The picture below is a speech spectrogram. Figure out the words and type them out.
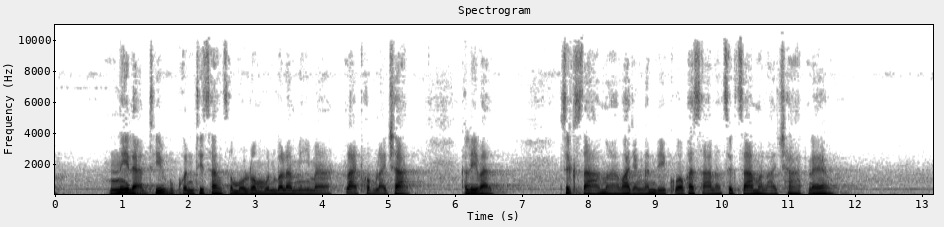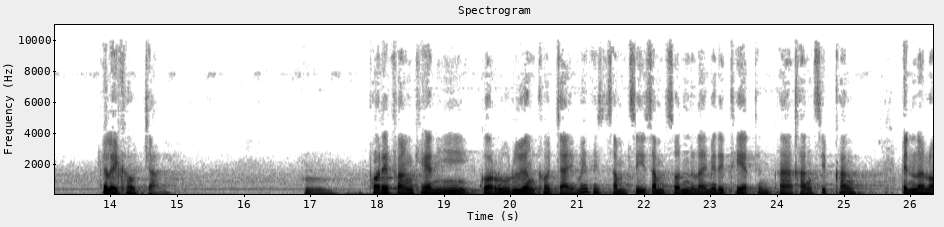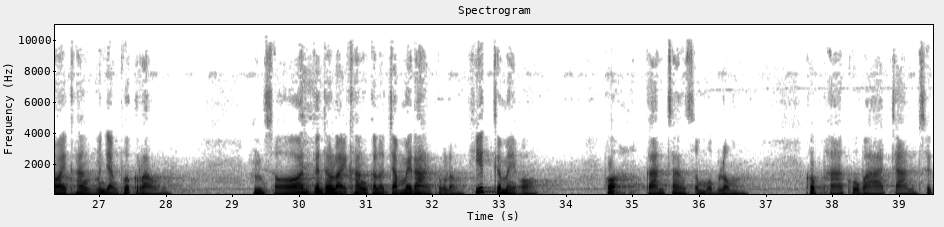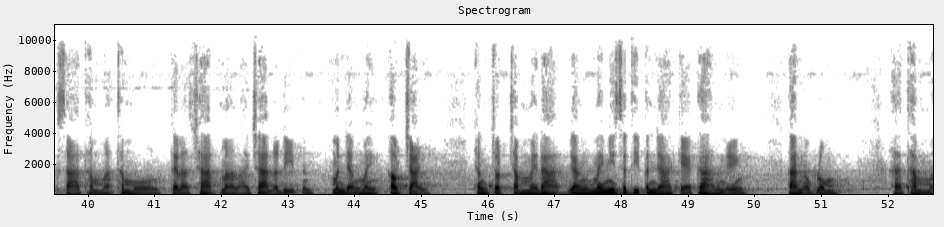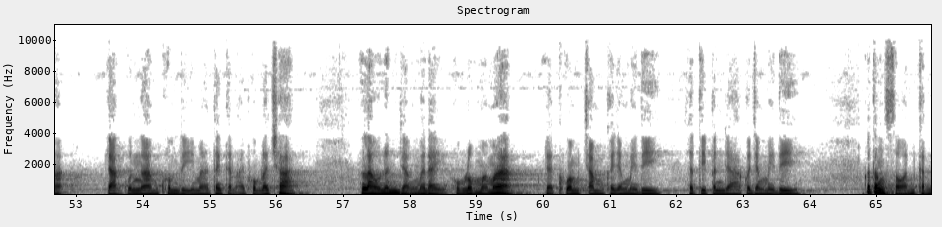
นี่แหละที่บุคคลที่สร้างสมรมบุญบารรมีมาหลายภพหลายชาติก็เรียกว่าศึกษามาว่าอย่างนั้นดีกว่าภาษาเราศึกษามาหลายชาติแล้ว ก็เลยเข้าใจอพอได้ฟังแค่นี้ก็รู้เรื่องเข้าใจ ไม่ได้ซ้ำซี่ซ้ำซนอะไรไม่ได้เทศถึงห้าครั้งสิบครั้ง เป็นละร้อยครั้งมันอย่างพวกเรา สอนเป็นเท่าไหร่ครั้งก็เราจำไม่ได้ พวกเราคิดก็ไม่ออก เพราะการสร้างสมอบรมคบหาครูบาอาจารย์ ศึกษาธรรมะธรรมโมแต่ละชาติมาหลายชาติอดีตนั้น มันยังไม่เข้าใจ ยังจดจำไม่ได้ ยังไม่มีสติปัญญาแก่กล้านั่นเอง การอบรมธรรมะจากคุณงามความดีมาตั้งแต่หลายภพหลายชาติ เรานั้นยังไม่ได้อบรมมามากและความจำก็ยังไม่ดี สติปัญญาก็ยังไม่ดี ก็ต้องสอนกัน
